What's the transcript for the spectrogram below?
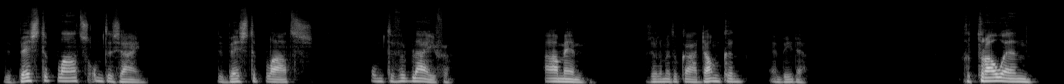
De beste plaats om te zijn, de beste plaats om te verblijven. Amen. We zullen met elkaar danken en bidden. Getrouwe en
